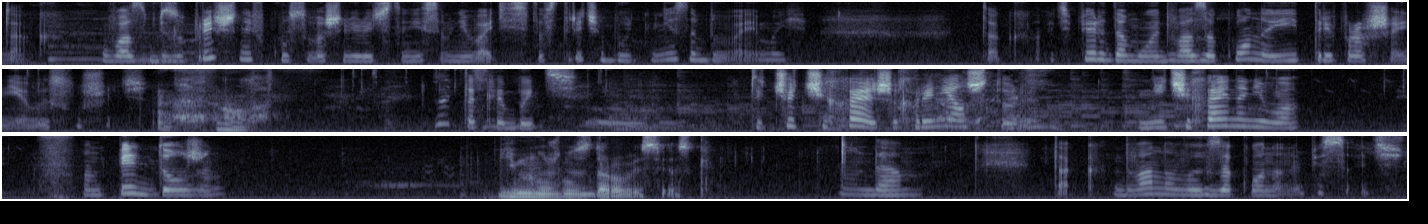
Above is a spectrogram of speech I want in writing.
Так. У вас безупречный вкус, Ваше Величество, не сомневайтесь. Эта встреча будет незабываемой. Так, а теперь домой. Два закона и три прошения выслушать. Ну ладно. Так и быть. Ты чё чихаешь? Охренел, что ли? Не чихай на него. Он петь должен. Им нужны здоровые связки. Да. Так, два новых закона написать.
